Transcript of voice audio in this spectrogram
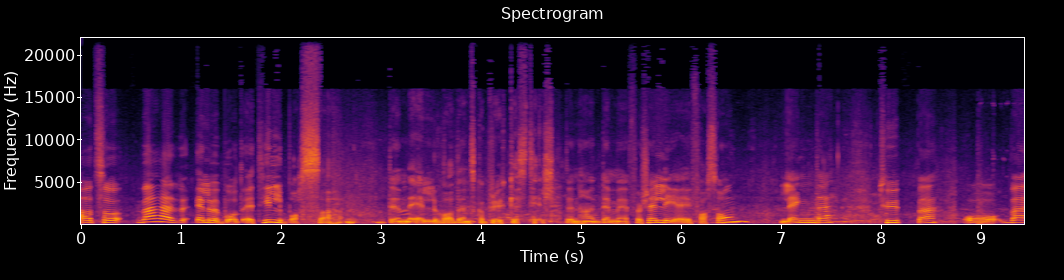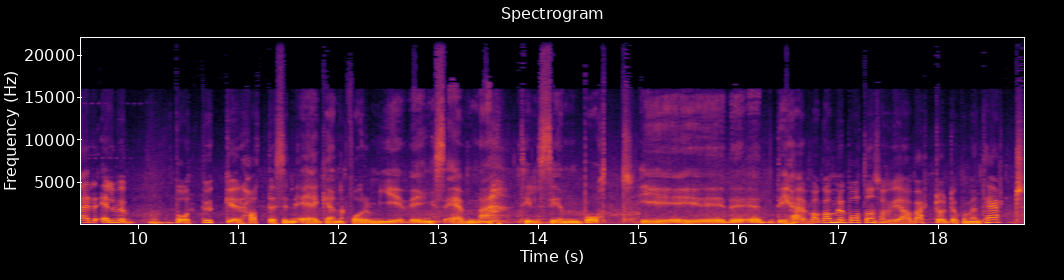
Altså, hver elvebåt er tilpassa den elva den skal brukes til. De er forskjellige i fasong, lengde, type, og hver elvebåtbooker hadde sin egen formgivningsevne til sin båt. I, i de, de her gamle båtene som vi har vært og dokumentert,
